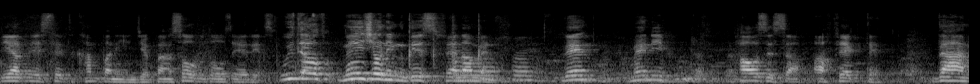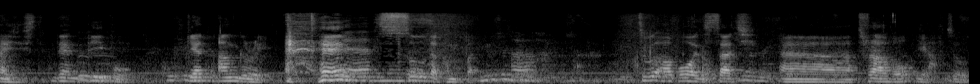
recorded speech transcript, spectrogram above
real estate company in Japan sold those areas without mentioning this phenomenon. Then many houses are affected, damaged. Then people get angry and sue the company to avoid such uh, trouble, you have to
